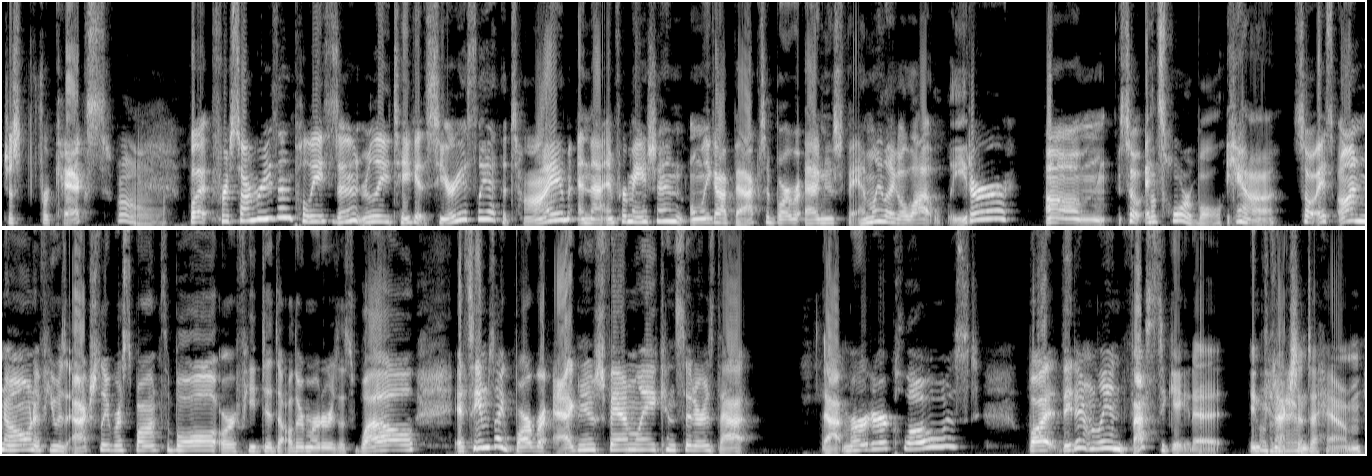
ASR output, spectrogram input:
just for kicks. Oh. But for some reason, police didn't really take it seriously at the time, and that information only got back to Barbara Agnew's family like a lot later. Um, so That's it's horrible. yeah, so it's unknown if he was actually responsible or if he did the other murders as well. It seems like Barbara Agnew's family considers that that murder closed, but they didn't really investigate it in Okay. connection to him.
